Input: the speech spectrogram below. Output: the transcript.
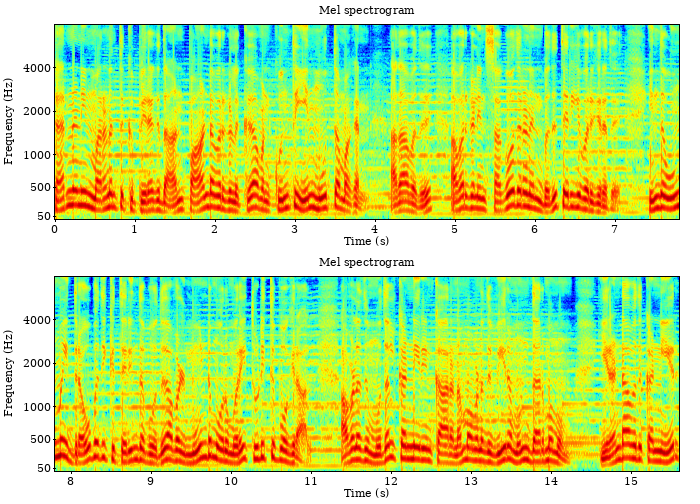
கர்ணனின் மரணத்துக்கு பிறகுதான் பாண்டவர்களுக்கு அவன் குந்தியின் மூத்த மகன். அதாவது அவர்களின் சகோதரன் என்பது தெரிய வருகிறது. இந்த உண்மை திரௌபதிக்கு தெரிந்தபோது அவள் மீண்டும் ஒரு முறை துடித்து போகிறாள். அவளது முதல் கண்ணீரின் காரணம் அவனது வீரமும் தர்மமும். இரண்டாவது கண்ணீர்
